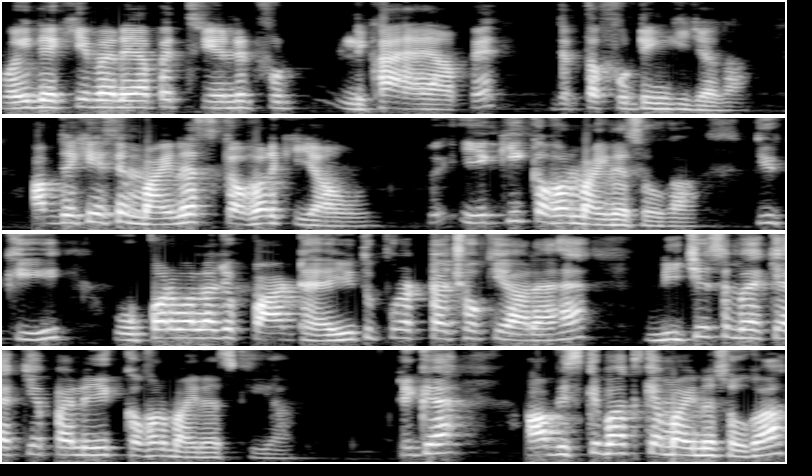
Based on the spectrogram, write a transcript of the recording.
वही देखिए मैंने यहाँ पे 300 फुट लिखा है यहाँ पे डेप्थ ऑफ़ फुटिंग की जगह। अब देखिए, इसे माइनस कवर किया हूँ तो एक ही कवर माइनस होगा, क्योंकि ऊपर वाला जो पार्ट है, ये तो पूरा टच होके आ रहा है। नीचे से मैं क्या किया? पहले एक कवर माइनस किया। ठीक है? अब इसके बाद क्या माइनस होगा?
